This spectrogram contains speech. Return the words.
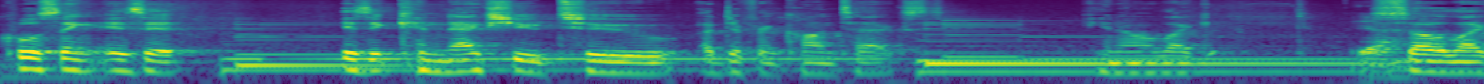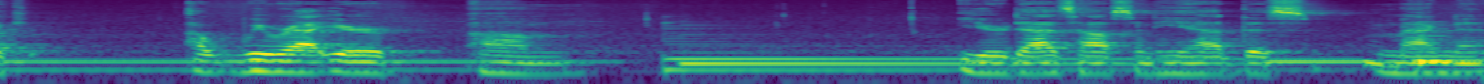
coolest thing is it is it connects you to a different context know like yeah. so like uh, we were at your um, your dad's house and he had this magnet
